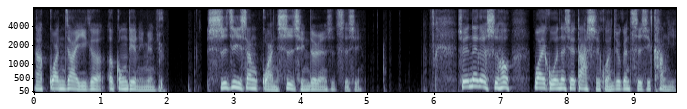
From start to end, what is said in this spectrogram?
那关在一个呃宫殿里面去。实际上管事情的人是慈禧。所以那个时候，外国那些大使馆就跟慈禧抗议。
